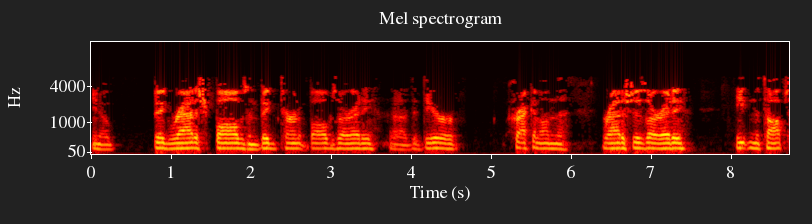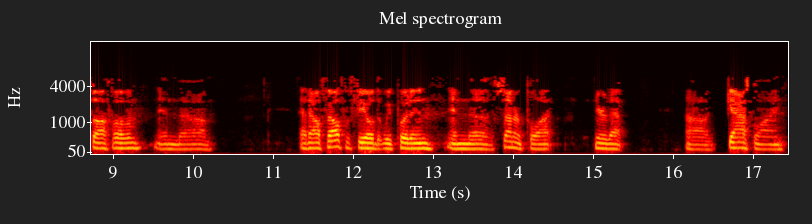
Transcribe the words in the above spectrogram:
you know, big radish bulbs and big turnip bulbs already. Uh, the deer are cracking on the radishes already, eating the tops off of them, and uh, that alfalfa field that we put in in the center plot near that uh, gas line,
